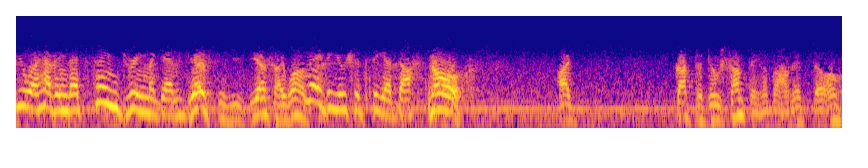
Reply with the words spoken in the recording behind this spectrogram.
You were having that same dream again. Yes, yes, I was. Maybe you should see a doctor. No. I've got to do something about it, though.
